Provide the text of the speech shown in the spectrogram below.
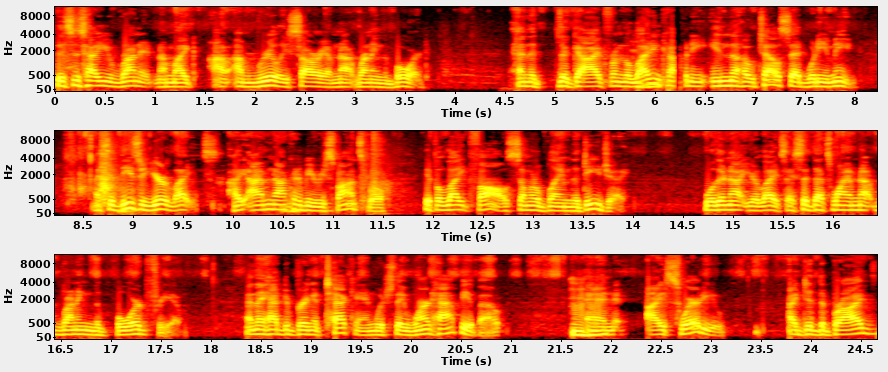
This is how you run it. And I'm like, I- I'm really sorry, I'm not running the board. And the, the guy from the mm-hmm. lighting company in the hotel said, What do you mean? I said, These are your lights. I, I'm not going to be responsible. If a light falls, someone will blame the DJ. Well, they're not your lights. I said, That's why I'm not running the board for you. And they had to bring a tech in, which they weren't happy about. Mm-hmm. And I swear to you, I did the bride's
